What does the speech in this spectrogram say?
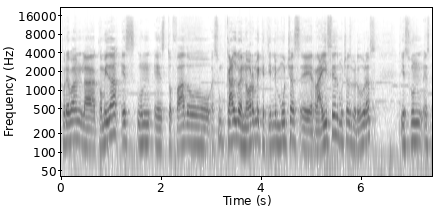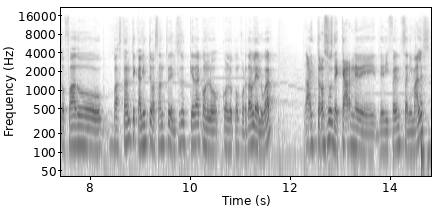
Prueban la comida, es un estofado, es un caldo enorme que tiene muchas eh, raíces, muchas verduras. Y es un estofado bastante caliente, bastante delicioso, que queda con lo, con lo confortable del lugar. Hay trozos de carne de, diferentes animales.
